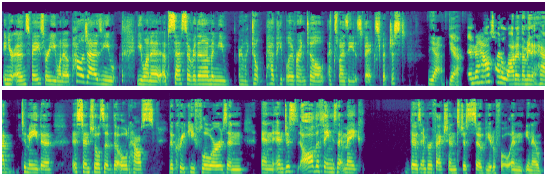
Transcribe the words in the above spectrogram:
in your own space where you want to apologize and you you want to obsess over them, and you are like, don't have people over until X Y Z is fixed. But just yeah. Yeah. And the house had a lot of, I mean, it had to me the essentials of the old house, the creaky floors and, and, and just all the things that make those imperfections just so beautiful. And, you know,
